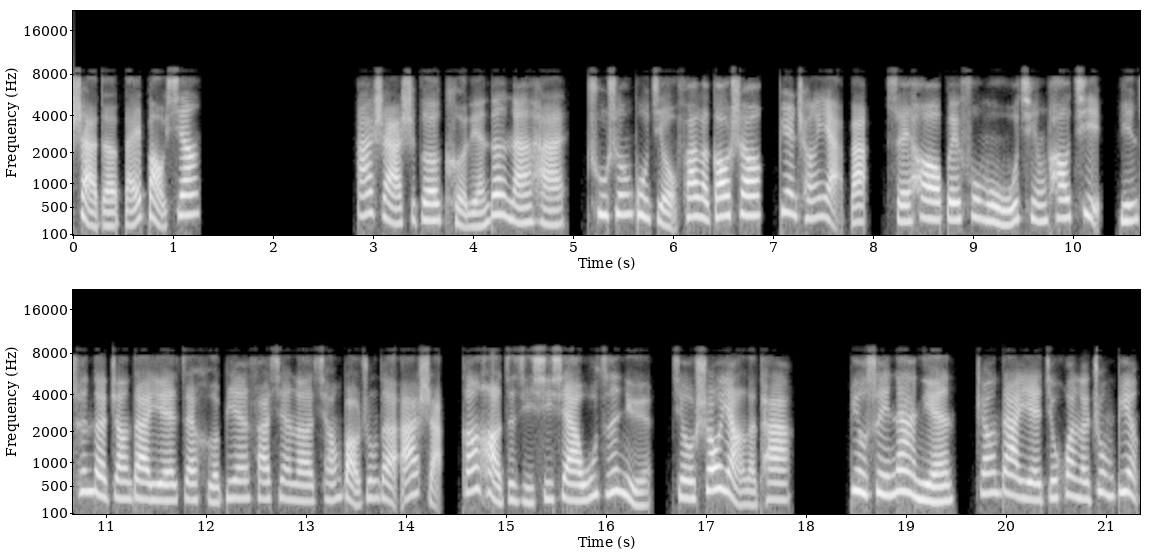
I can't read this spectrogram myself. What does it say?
傻的百宝箱。阿傻是个可怜的男孩，出生不久发了高烧，变成哑巴，随后被父母无情抛弃。邻村的张大爷在河边发现了襁褓中的阿傻，刚好自己膝下无子女，就收养了他。六岁那年，张大爷就患了重病，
